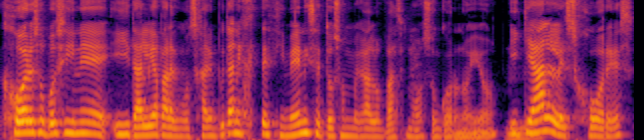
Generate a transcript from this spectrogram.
χώρες όπως είναι η Ιταλία, παραδείγματος χάρη, που ήταν εκτεθειμένη σε τόσο μεγάλο βαθμό στον κορονοϊό, ή και άλλες χώρες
